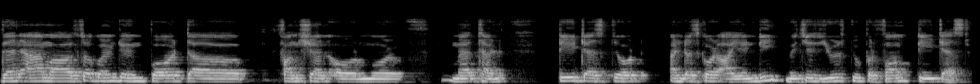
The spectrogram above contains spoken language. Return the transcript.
Then I'm also going to import the function or more method t-test dot underscore ind which is used to perform t-test.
